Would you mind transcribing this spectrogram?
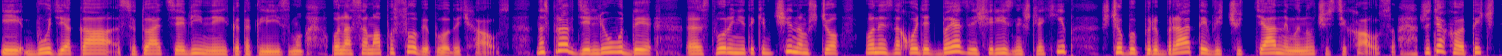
І будь-яка ситуація війни, катаклізму, вона сама по собі плодить хаос. Насправді люди е, створені таким чином, що вони знаходять безліч різних шляхів, щоб прибрати відчуття неминучості хаосу. Життя хаотичне,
